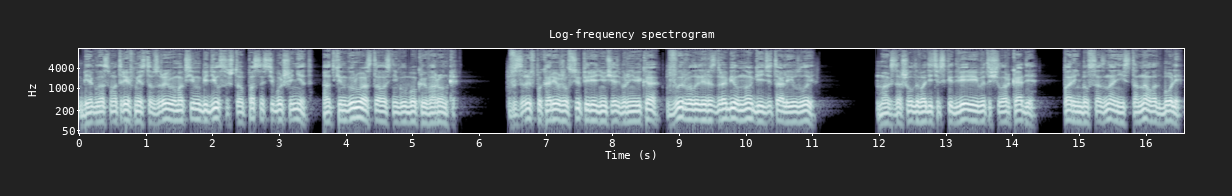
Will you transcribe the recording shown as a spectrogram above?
Бегло осмотрев место взрыва, Максим убедился, что опасности больше нет, а от кенгуру осталась неглубокая воронка. Взрыв покорежил всю переднюю часть броневика, вырвал или раздробил многие детали и узлы. Макс дошел до водительской двери и вытащил Аркадия. Парень был в сознании и стонал от боли.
